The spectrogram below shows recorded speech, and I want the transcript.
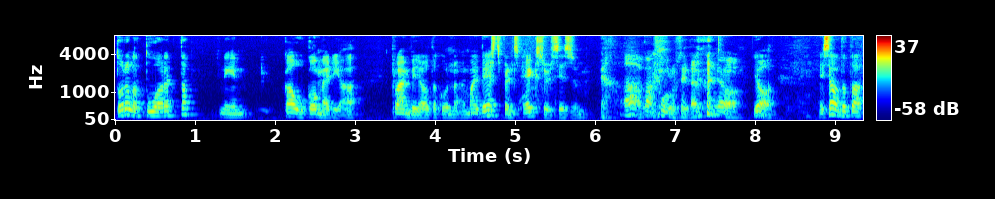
todella tuoretta niin kauhukomediaa Prime-videolta kuin My Best Friend's Exorcism. Ah, mä oon kuullut sitä, joo. Joo. Ja se on, tota,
